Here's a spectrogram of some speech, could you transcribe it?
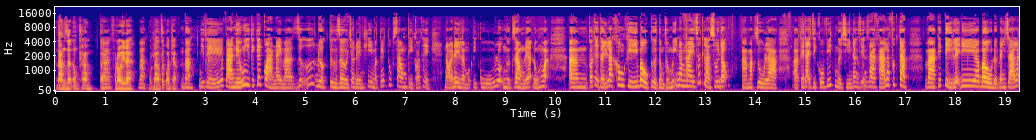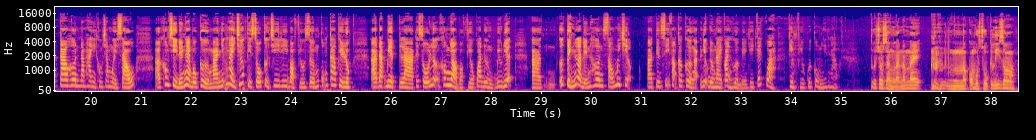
đang dẫn ông Trump tại vâng. Florida, vâng. một bang rất quan trọng. Vâng, như thế và nếu như cái kết quả này mà giữ được từ giờ cho đến khi mà kết thúc xong thì có thể nói đây là một cái cú lội ngược dòng đấy ạ, đúng không ạ? À, có thể thấy là không khí bầu cử tổng thống Mỹ năm nay rất là sôi động. À, mặc dù là à, cái đại dịch Covid-19 đang diễn ra khá là phức tạp và cái tỷ lệ đi bầu được đánh giá là cao hơn năm 2016. À, không chỉ đến ngày bầu cử mà những ngày trước thì số cử tri đi bỏ phiếu sớm cũng cao kỷ lục. À, đặc biệt là cái số lượng không nhỏ bỏ phiếu qua đường bưu điện à, ước tính là đến hơn 60 triệu. À, tiến sĩ Phạm Cao Cường ạ, liệu điều này có ảnh hưởng đến cái kết quả kiểm phiếu cuối cùng như thế nào ạ? Tôi cho rằng là năm nay nó có một số cái lý do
